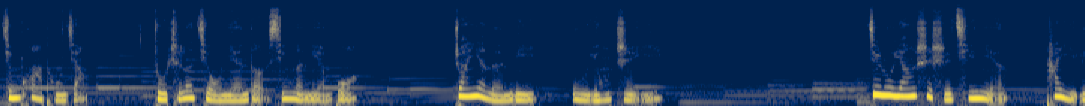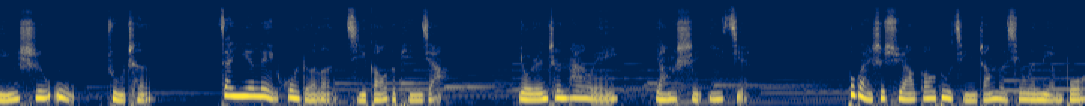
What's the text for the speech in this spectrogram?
金话筒奖。主持了九年的新闻联播，专业能力毋庸置疑。进入央视十七年，他以零失误著称，在业内获得了极高的评价。有人称他为“央视一姐”。不管是需要高度紧张的新闻联播，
